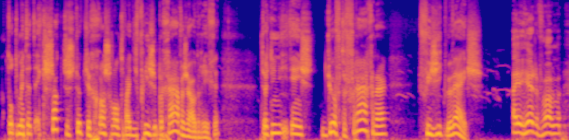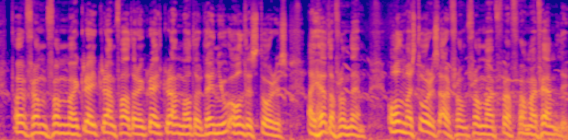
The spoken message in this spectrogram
tot en met het exacte stukje grasrand waar die Friese begraven zouden liggen, dat hij niet eens durft te vragen naar fysiek bewijs. I hear from, from, from my great grandfather and great grandmother. They knew all the stories. I have them from them. All my stories are from, from, my, from my family.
